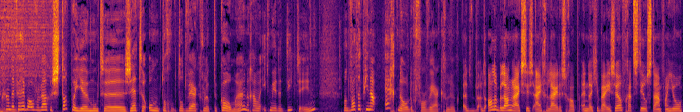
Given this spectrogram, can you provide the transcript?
We gaan het even hebben over welke stappen je moet eh, zetten om toch tot werkgeluk te komen. Dan gaan we iets meer de diepte in. Want wat heb je nou echt nodig voor werkgeluk? het, het allerbelangrijkste is eigen leiderschap. En dat je bij jezelf gaat stilstaan van, joh,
